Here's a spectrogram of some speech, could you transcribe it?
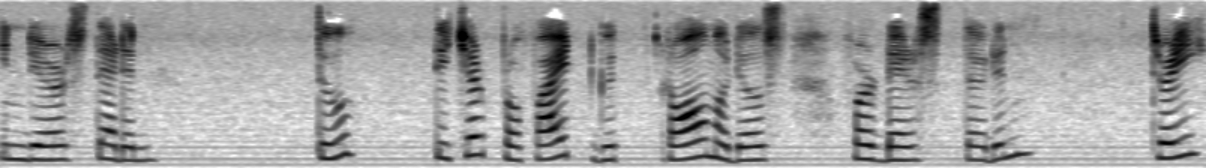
in their student. 2. Teacher provide good role models for their student. 3.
